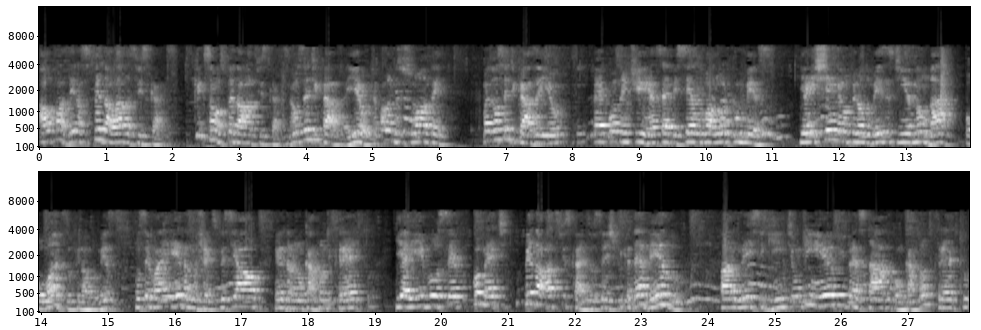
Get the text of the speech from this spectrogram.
ao fazer as pedaladas fiscais. O que, que são as pedaladas fiscais? Você de casa e eu, já falamos isso ontem, mas você de casa e eu, é, quando a gente recebe certo valor por mês, e aí chega no final do mês esse dinheiro não dá, ou antes do final do mês, você vai, entra no cheque especial, entra no cartão de crédito, e aí você comete pedaladas fiscais, ou seja, fica devendo para o mês seguinte um dinheiro emprestado com cartão de crédito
